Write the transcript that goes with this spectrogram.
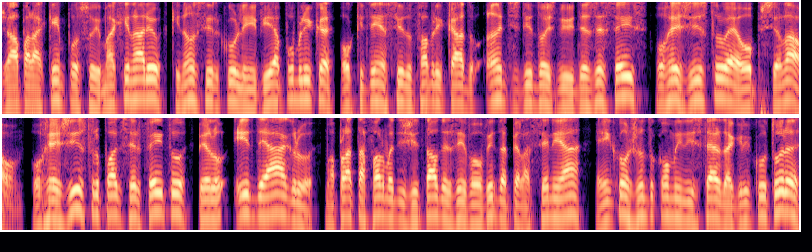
Já para quem possui maquinário que não circule em via pública ou que tenha sido fabricado antes de 2016, o registro é opcional. O registro pode ser feito pelo IDEAGRO, uma plataforma digital desenvolvida pela CNA em conjunto com o Ministério da Agricultura,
